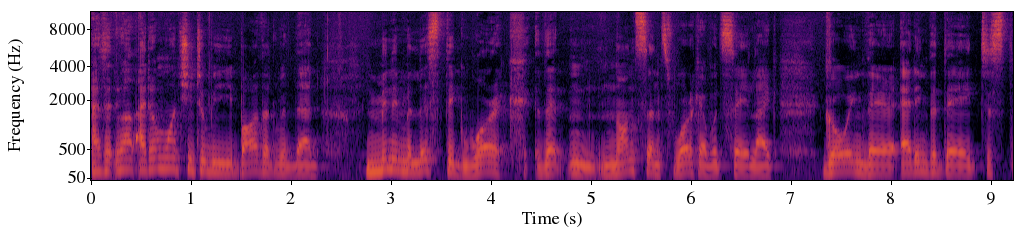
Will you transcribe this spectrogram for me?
I said, well, I don't want you to be bothered with that minimalistic work, that nonsense work, I would say, like going there, adding the date, just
